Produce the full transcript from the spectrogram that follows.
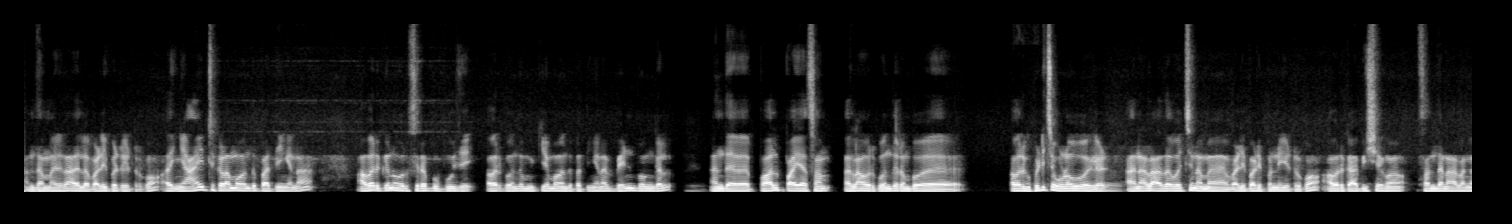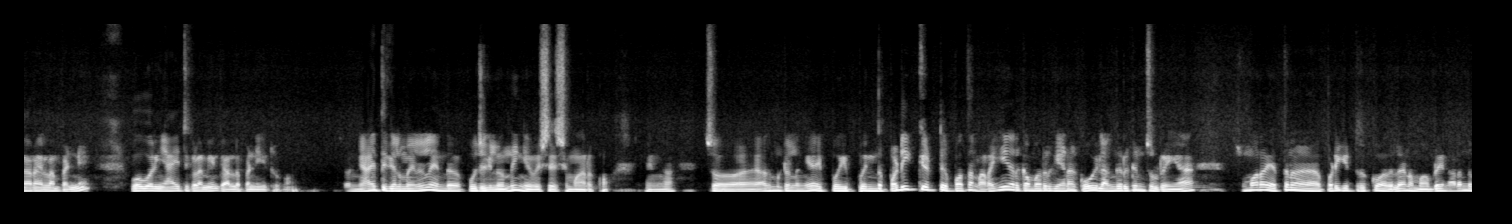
அந்த மாதிரி தான் அதில் வழிபட்டுக்கிட்டு இருக்கோம். அது ஞாயிற்றுக்கிழமை வந்து பார்த்தீங்கன்னா அவருக்குன்னு ஒரு சிறப்பு பூஜை. அவருக்கு வந்து முக்கியமாக வந்து பார்த்திங்கன்னா வெண்பொங்கல் அந்த பால் பாயாசம் அதெல்லாம் அவருக்கு வந்து ரொம்ப அவருக்கு பிடிச்ச உணவு வகைகள் அதனால் அதை வச்சு நம்ம வழிபாடு பண்ணிக்கிட்டு இருக்கோம். அவருக்கு அபிஷேகம் சந்தன அலங்காரம் எல்லாம் பண்ணி ஒவ்வொரு ஞாயிற்றுக்கிழமையும் காலைல பண்ணிக்கிட்டு இருக்கோம். ஸோ ஞாயிற்றுக்கிழமையில இந்த பூஜைகள் வந்து இங்கே விசேஷமாக இருக்கும். சரிங்களா ஸோ அது மட்டும் இல்லைங்க. இப்போ இப்போ இந்த படிக்கட்டு பார்த்தா நிறைய இருக்க மாதிரி இருக்கு. ஏன்னா கோயில் அங்கே இருக்குன்னு சொல்கிறீங்க சுமாராக எத்தனை படிக்கட்டு இருக்கும் அதில் நம்ம அப்படியே நடந்து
